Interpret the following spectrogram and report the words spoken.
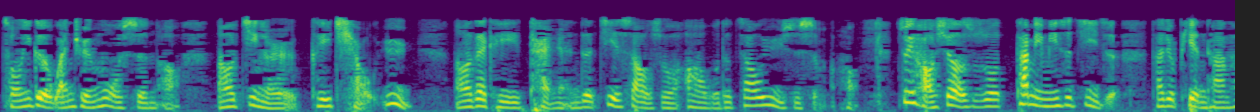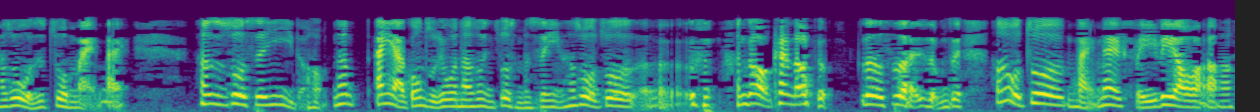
从一个完全陌生啊，然后进而可以巧遇，然后再可以坦然的介绍说啊，我的遭遇是什么哈。最好笑的是说，他明明是记者，他就骗他，他说我是做买卖。他是做生意的哈，那安雅公主就问他说：“你做什么生意？”他说：“我做呃，很刚好看到有垃圾还是什么的。”他说：“我做买卖肥料啊，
